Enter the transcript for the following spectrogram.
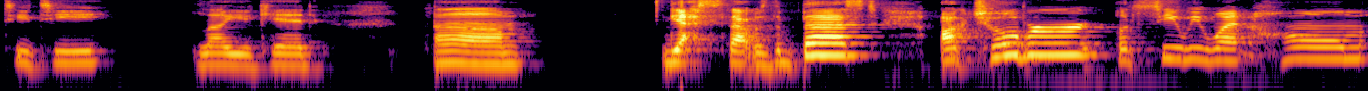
TT. Love you, kid. Um, yes, that was the best. October, let's see, we went home.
